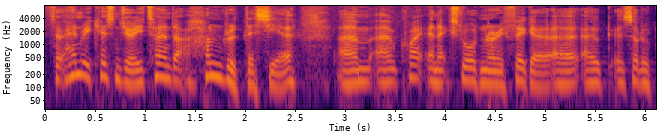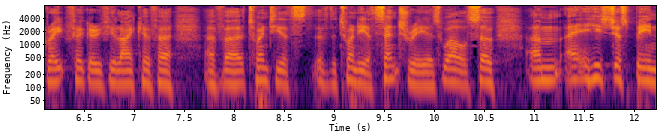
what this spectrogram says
so Henry Kissinger, he turned 100 this year, um, uh, quite an extraordinary figure, uh, a, a, sort of great figure, if you like, of, uh, of 20th uh, of the 20th century as well. So, um, he's just been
